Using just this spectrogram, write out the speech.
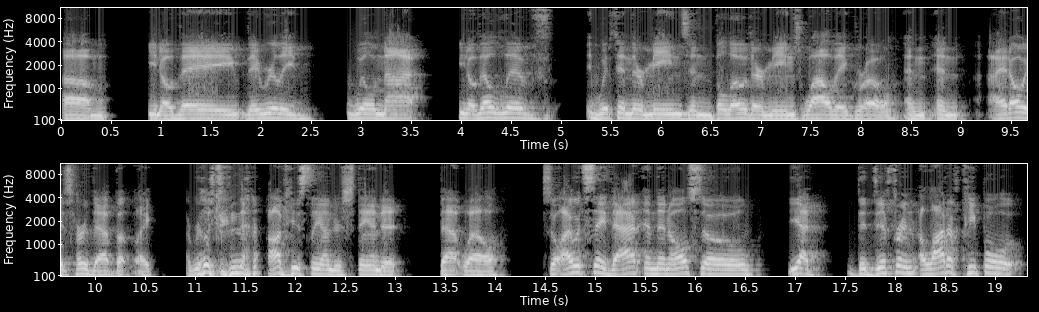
um, you know they they really will not you know they'll live within their means and below their means while they grow. And and I had always heard that but like I really didn't obviously understand it that well so I would say that and then also yeah the different a lot of people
